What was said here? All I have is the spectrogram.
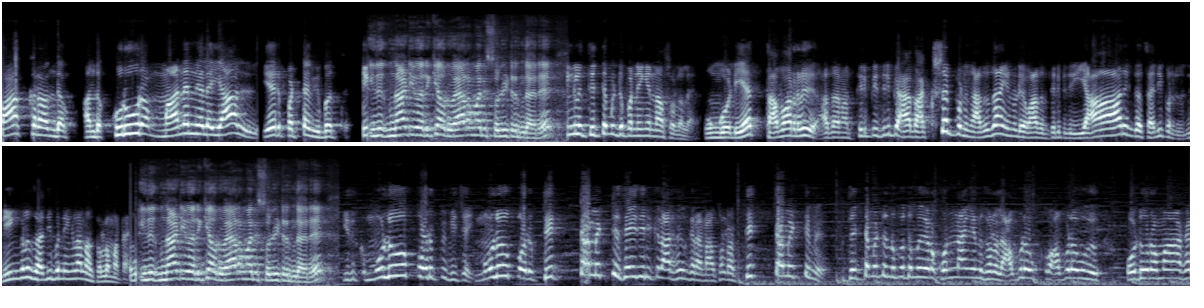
பாக்குற அந்த அந்த குரூர மனநிலையால் ஏற்பட்ட விபத்து. இதுக்கு முன்னாடி வரைக்கும் அவர் வேற மாதிரி சொல்லிட்டு இருந்தாரு. நீங்களும் திட்டமிட்டு பண்ணீங்கன்னு நான் சொல்லல. உங்களுடைய தவறு அதை நான் திருப்பி திருப்பி அதை அக்செப்ட் பண்ணுங்க. அதுதான் என்னுடைய வாதம். திருப்பி திருப்பி. யாரும் இங்க சதி பண்ணல. நீங்களும் சதி பண்ணீங்களா நான் சொல்ல மாட்டேன். இதுக்கு முன்னாடி வரைக்கும் அவர் வேற மாதிரி சொல்லிட்டு இருந்தாரு. இதுக்கு முழு பொறுப்பு விஜய். முழு பொறுப்பு. திட்டமிட்டு செய்திருக்கிறார்கள் நான் சொல்றேன் திட்டமிட்டு திட்டமிட்டு முப்பத்தி பேரை கொன்னாங்கன்னு சொல்லல. அவ்வளவு அவ்வளவு கொடூரமாக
